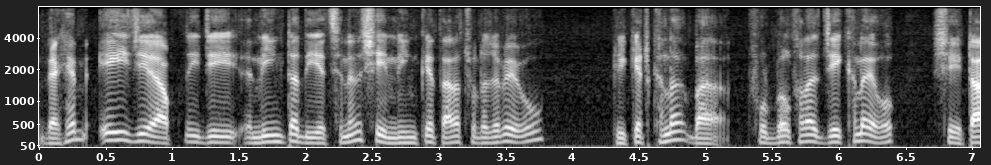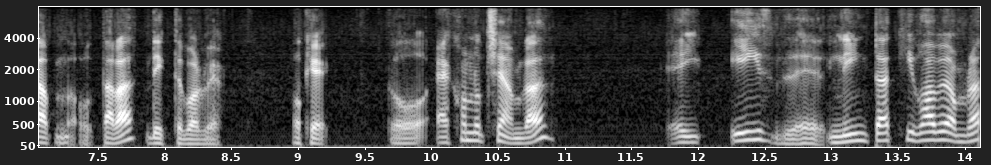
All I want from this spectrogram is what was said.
দেখেন, এই যে আপনি যে লিঙ্কটা দিয়েছিলেন, সেই লিঙ্কে তারা চলে যাবে এবং ক্রিকেট খেলা বা ফুটবল খেলা যে খেলায় হোক, সেটা তারা দেখতে পারবে। ওকে, তো এখন হচ্ছে আমরা এই এই লিঙ্কটা কীভাবে আমরা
